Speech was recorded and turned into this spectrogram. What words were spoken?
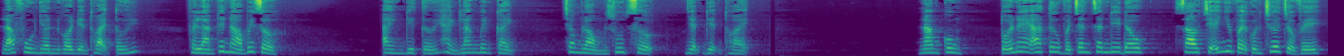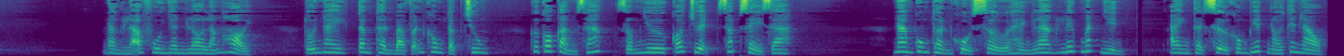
Lão phu nhân gọi điện thoại tới, phải làm thế nào bây giờ? Anh đi tới hành lang bên cạnh, trong lòng run sợ, nhận điện thoại. Nam Cung, tối nay A Tư và chân chân đi đâu? Sao trễ như vậy còn chưa trở về? Đằng lão phu nhân lo lắng hỏi, tối nay tâm thần bà vẫn không tập trung, cứ có cảm giác giống như có chuyện sắp xảy ra. Nam cung thần khổ sở ở hành lang liếc mắt nhìn, anh thật sự không biết nói thế nào,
